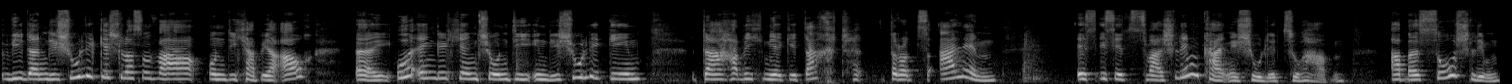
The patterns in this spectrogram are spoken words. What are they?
wie dann die Schule geschlossen war und ich habe ja auch äh, Urenkelchen schon, die in die Schule gehen, da habe ich mir gedacht, trotz allem, es ist jetzt zwar schlimm, keine Schule zu haben, aber so schlimm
